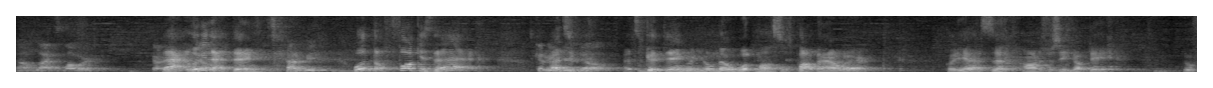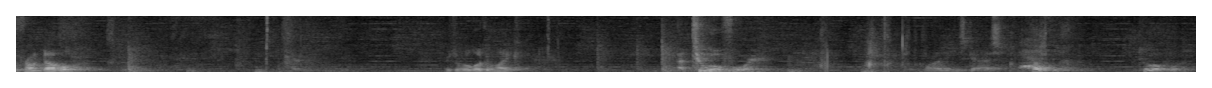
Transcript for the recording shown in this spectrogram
No, that's lower. It's gotta be That, look at that thing. It's gotta be. What the fuck is that? It's gotta be That's a, delt. that's a good thing when you don't know what muscles popping out where. But yeah, that's the honest physique update. Do a front double. Here's what we're looking like. A 204. One of these guys. Healthy. 204.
